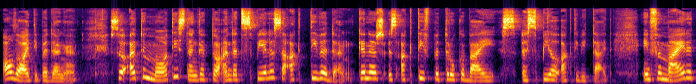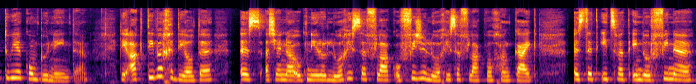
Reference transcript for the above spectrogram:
al daai tipe dinge. So outomaties dink ek daaraan dat speel is 'n aktiewe ding. Kinders is aktief betrokke by 'n speelaktiwiteit. En vir my het dit twee komponente. Die aktiewe gedeelte is as jy nou op neurologiese vlak of fisiologiese vlak wil gaan kyk, is dit iets wat endorfine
